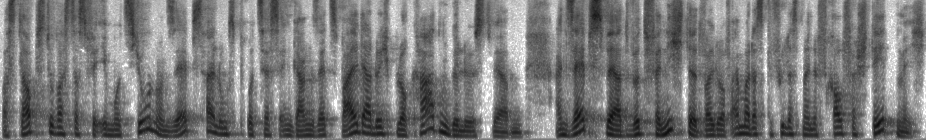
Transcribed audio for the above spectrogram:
was glaubst du, was das für Emotionen und Selbstheilungsprozesse in Gang setzt, weil dadurch Blockaden gelöst werden. Ein Selbstwert wird vernichtet, weil du auf einmal das Gefühl hast, meine Frau versteht mich.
